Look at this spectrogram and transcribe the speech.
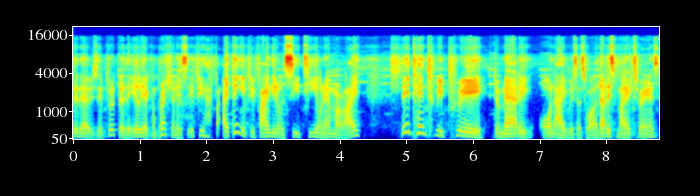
after the IVC filter, the iliac compression is if you have, I think if you find it on CT on MRI, they tend to be pretty dramatic on IVUS as well. That is my experience.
